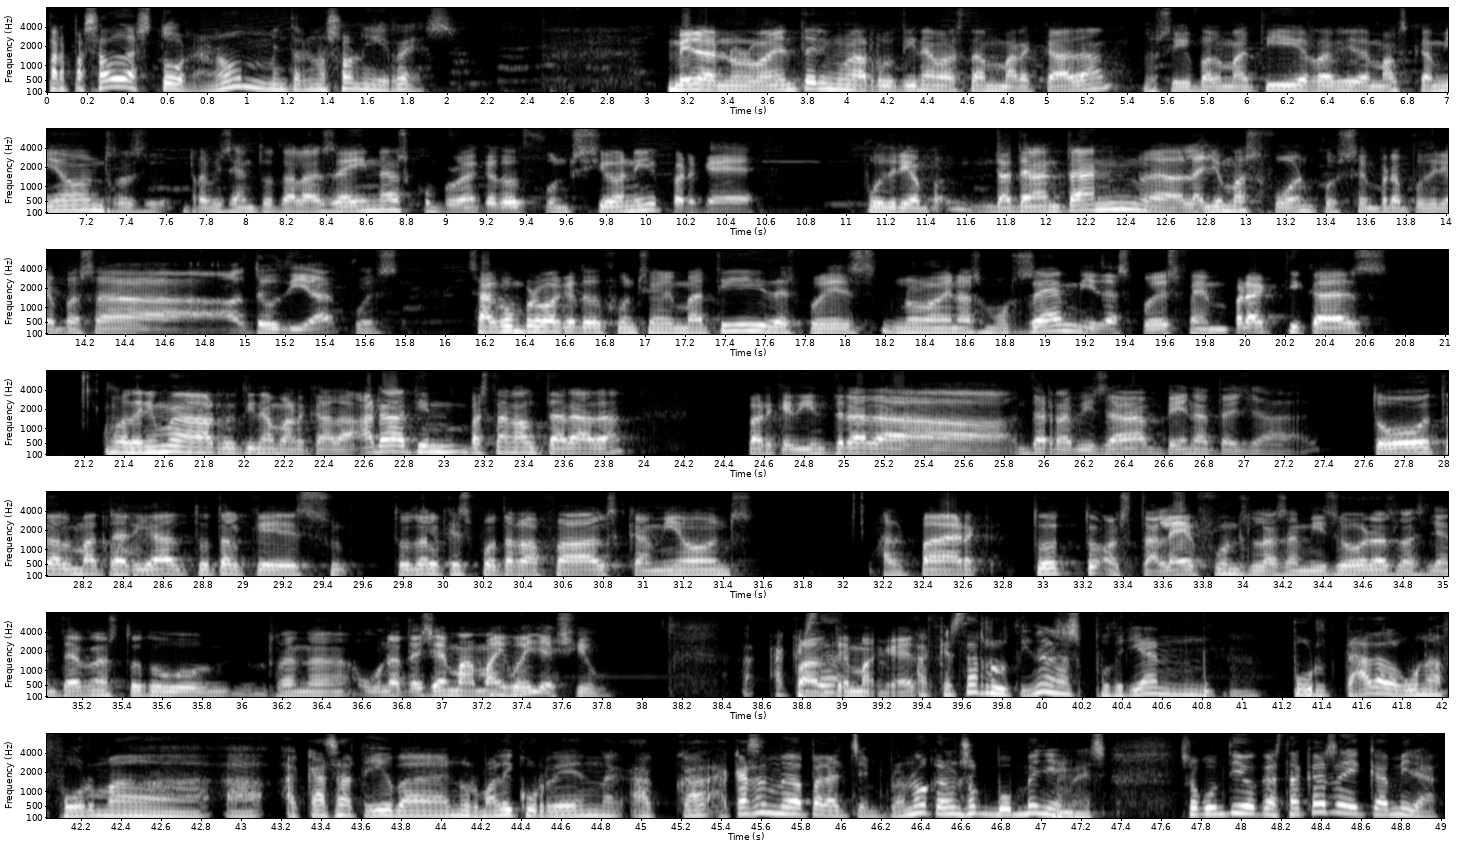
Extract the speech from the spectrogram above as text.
per passar l'estona, no? Mentre no soni res. Mira, normalment tenim una rutina bastant marcada, o sigui, pel matí revisem els camions, revisem totes les eines, comprovem que tot funcioni, perquè podria, de tant en tant, eh, la llum es fon, doncs sempre podria passar al teu dia. Doncs, S'ha comprovat que tot funciona al matí, després normalment esmorzem i després fem pràctiques. No, tenim una rutina marcada. Ara la tinc bastant alterada perquè dintre de, de revisar ve netejar tot el material, tot el, que és, tot el que es pot agafar, els camions, el parc, tot, tot els telèfons, les emissores, les llanternes, tot ho, ho netegem amb aigua i lleixiu. Pel tema aquest. Aquestes rutines es podrien portar d'alguna forma a, a casa teva, normal i corrent, a, a, casa meva, per exemple, no? que no sóc bomber ni res. Soc un tio que està a casa i que, mira,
